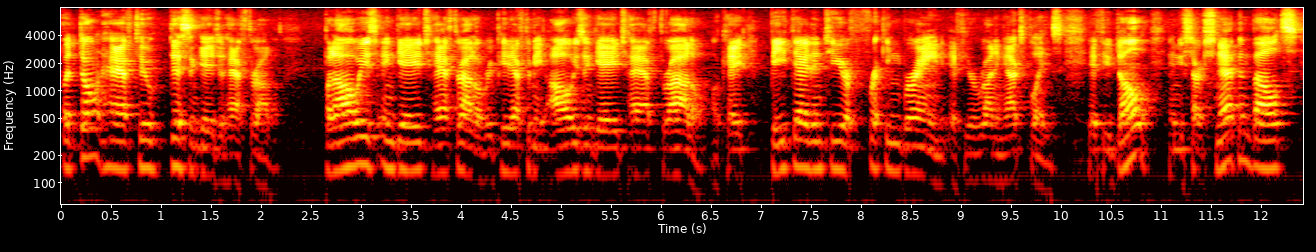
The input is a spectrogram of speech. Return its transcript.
but don't have to, disengage at half throttle. But always engage half throttle. Repeat after me. Always engage half throttle. Okay? Beat that into your freaking brain if you're running X blades. If you don't and you start snapping belts,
